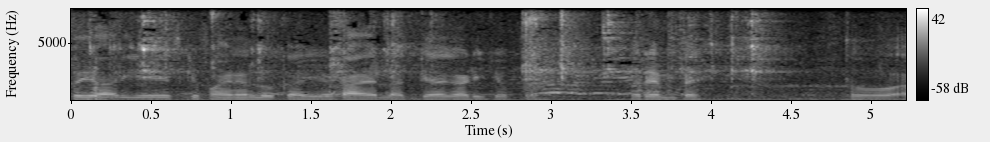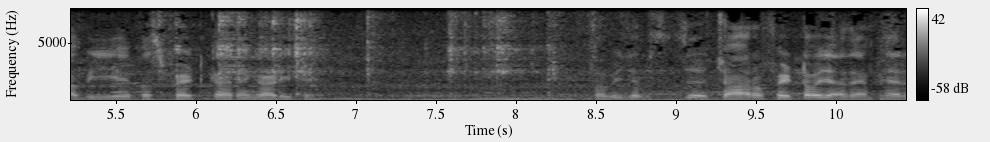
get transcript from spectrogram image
तो यार ये इसकी फाइनल लुक आई है, टायर लग गया है गाड़ी के ऊपर रिम पे। तो अभी ये बस फिट कर रहे हैं गाड़ी पे। तो अभी जब चारों फिट हो जाते हैं फिर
